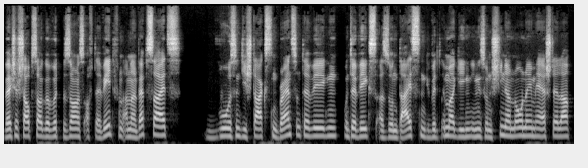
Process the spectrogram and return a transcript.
welcher Staubsauger wird besonders oft erwähnt von anderen Websites? Wo sind die stärksten Brands unterwegs? Also ein Dyson gewinnt immer gegen irgendeinen so China-No-Name-Hersteller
